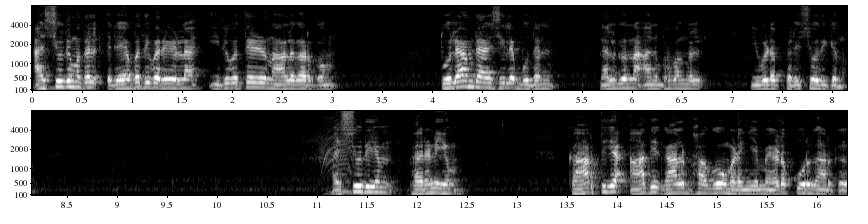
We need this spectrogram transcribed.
അശ്വതി മുതൽ രേവതി വരെയുള്ള ഇരുപത്തേഴ് നാളുകാർക്കും തുലാം രാശിയിലെ ബുധൻ നൽകുന്ന അനുഭവങ്ങൾ ഇവിടെ പരിശോധിക്കുന്നു. അശ്വതിയും ഭരണിയും കാർത്തിക ആദ്യ കാൽഭാഗവും അടങ്ങിയ മേടക്കൂറുകാർക്ക്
